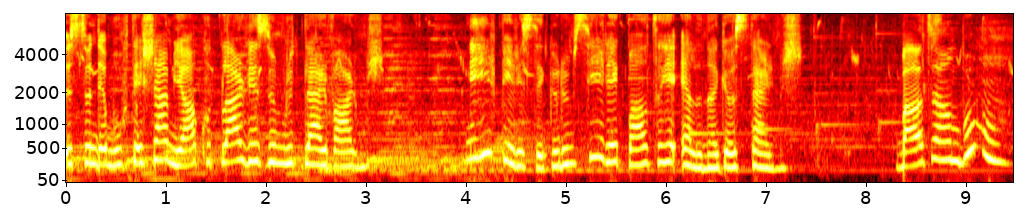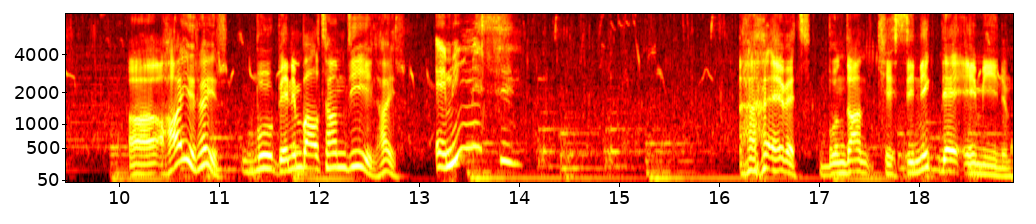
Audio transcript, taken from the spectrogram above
Üstünde muhteşem yakutlar ve zümrütler varmış. Nehir perisi gülümseyerek baltayı Alan'a göstermiş. Baltam bu mu? Aa, hayır hayır, bu benim baltam değil, hayır. Emin misin? evet, bundan kesinlikle eminim.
